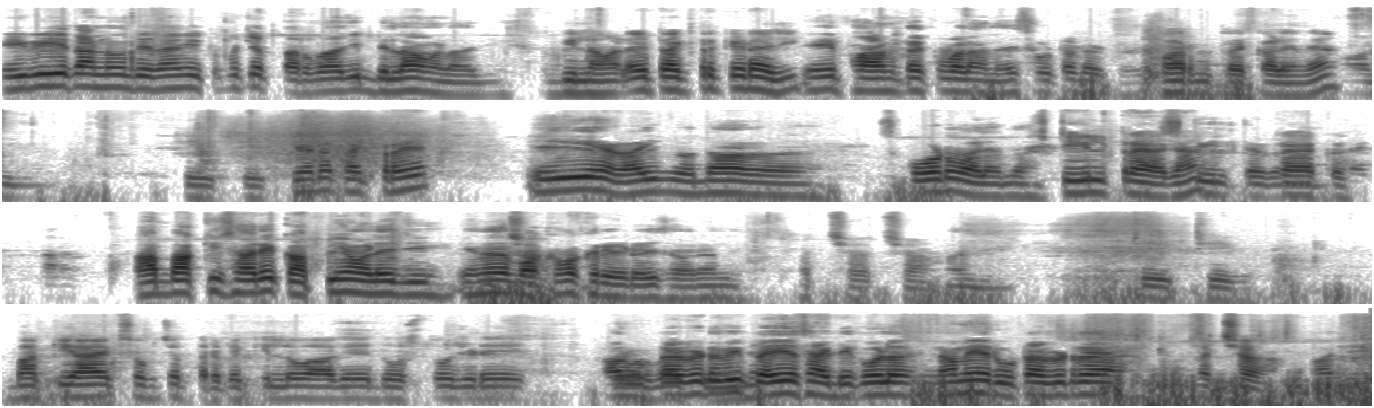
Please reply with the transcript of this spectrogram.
ਇਹ ਵੀ ਤੁਹਾਨੂੰ ਦੇ ਦਾਂਗੇ 175 ਦਾ ਜੀ ਬਿੱਲਾਂ ਵਾਲਾ ਜੀ। ਬਿੱਲਾਂ ਵਾਲਾ। ਇਹ ਟਰੈਕਟਰ ਕਿਹੜਾ ਹੈ ਜੀ? ਇਹ ਫਾਰਮ ਟੈਕ ਵਾਲਾ ਹੁੰਦਾ ਜੀ, ਛੋਟਾ ਟਰੈਕਟਰ ਜੀ। ਫਾਰਮ ਟਰੈਕ ਵਾਲਿਆਂ ਦਾ। ਹਾਂਜੀ ਠੀਕ ਠੀਕ। ਕਿਹੜਾ ਟਰੈਕਟਰ ਹੈ ਇਹ ਹੈਗਾ ਜੀ ਉਹਦਾ ਸਪੋਰਟ ਵਾਲਿਆਂ ਦਾ। ਸਟੀਲ ਟਰੈਕ ਹੈ ਸਟੀਲ ਟੈਕ ਟਰੈਕ। ਆ ਬਾਕੀ ਸਾਰੇ ਕਾਪੀਆਂ ਵਾਲੇ ਜੀ ਇਹਨਾਂ ਦਾ ਵੱਖ ਵੱਖ ਰੇਟ ਹੈ ਜੀ ਸਾਰਿਆਂ ਦੇ। ਅੱਛਾ ਅੱਛਾ। ਹਾਂਜੀ ਠੀਕ ਠੀਕ। ਬਾਕੀ ਆ 175 ਰੁਪਏ ਕਿਲੋ ਆ ਗਏ ਦੋਸਤੋ ਜਿਹੜੇ ਆ ਰੂਟਾਵੇਟਰ ਵੀ ਪਏ ਆ ਸਾਡੇ ਕੋਲ ਨਵੇਂ ਰੂਟਾਵੇਟਰ ਆ। ਅੱਛਾ। ਹਾਂਜੀ।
